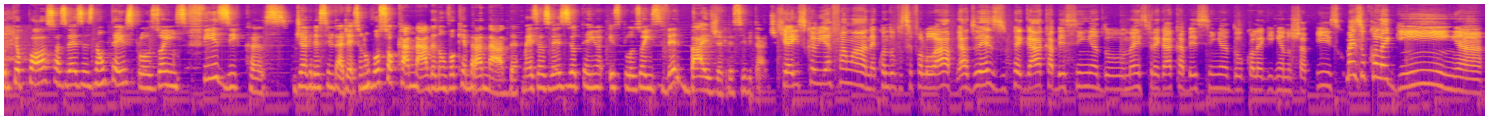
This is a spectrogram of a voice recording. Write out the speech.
Porque eu posso, às vezes, não ter explosões físicas de agressividade. É isso, eu não vou socar nada, não vou quebrar nada. Mas às vezes eu tenho explosões verbais de agressividade. Que é isso que eu ia falar, né? Quando você falou, ah, às vezes pegar a cabecinha do, né, esfregar a cabecinha do coleguinha no chapisco. Mas o coleguinha,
